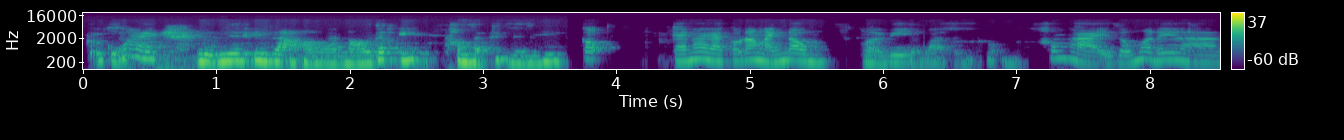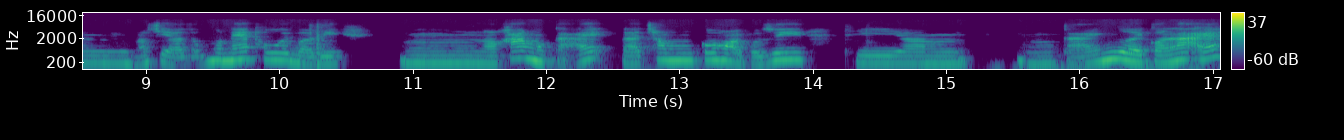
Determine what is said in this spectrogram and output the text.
Cậu cũng hay đột nhiên im lặng hoặc là nói rất ít không giải thích gì gì. Cậu cái này là cậu đang đánh đồng bởi vì là không phải giống ở đây là nó chỉ là giống một nét thôi bởi vì um, nó khác một cái. Là trong câu hỏi của duy thì um, cái người còn lại ấy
